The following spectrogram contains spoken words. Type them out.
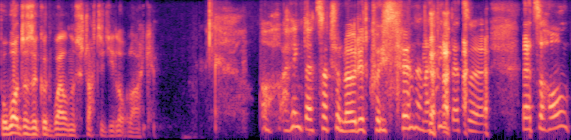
But what does a good wellness strategy look like? Oh, I think that's such a loaded question, and I think that's a that's a whole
